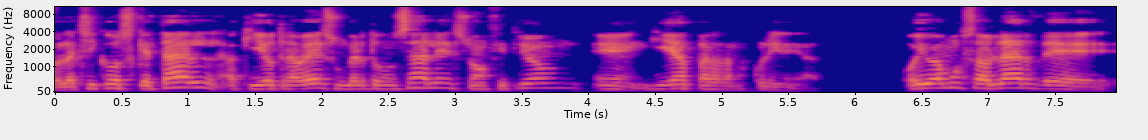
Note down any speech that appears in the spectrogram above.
Hola chicos, ¿qué tal? Aquí otra vez Humberto González, su anfitrión en Guía para la Masculinidad. Hoy vamos a hablar de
